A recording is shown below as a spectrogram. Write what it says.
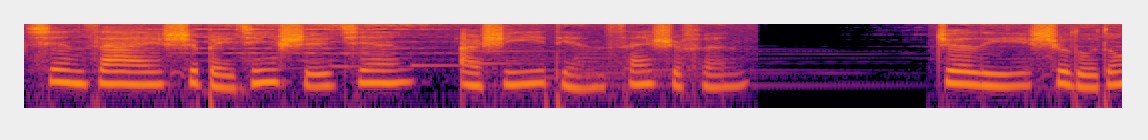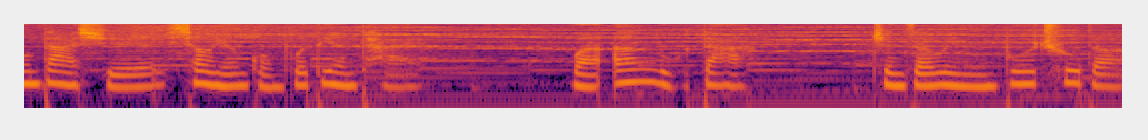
现在是北京时间二十一点三十分，这里是鲁东大学校园广播电台，晚安鲁大，正在为您播出的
